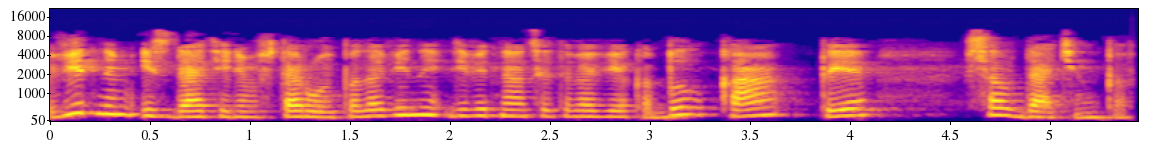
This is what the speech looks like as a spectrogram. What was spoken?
Видным издателем второй половины XIX века был К. Т. Солдатенков,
